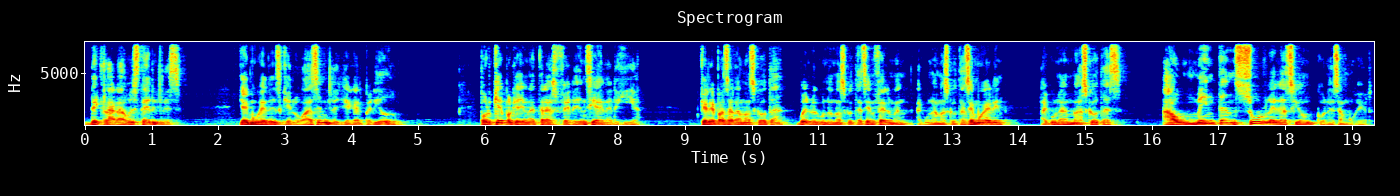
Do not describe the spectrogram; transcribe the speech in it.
declarado estériles. Y hay mujeres que lo hacen y les llega el periodo. ¿Por qué? Porque hay una transferencia de energía. ¿Qué le pasa a la mascota? Bueno, algunas mascotas se enferman, algunas mascotas se mueren, algunas mascotas aumentan su relación con esa mujer.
